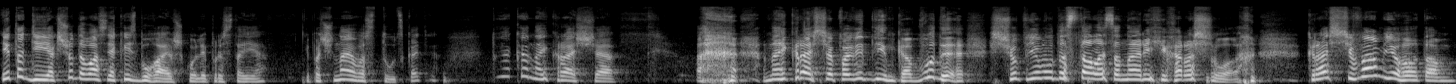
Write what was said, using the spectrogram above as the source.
І тоді, якщо до вас якийсь бугай в школі пристає і починає вас туцкати, то яка найкраща найкраща поведінка буде, щоб йому досталося на оріхи хорошо. Краще вам його там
